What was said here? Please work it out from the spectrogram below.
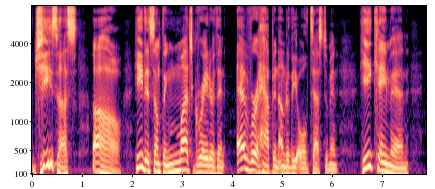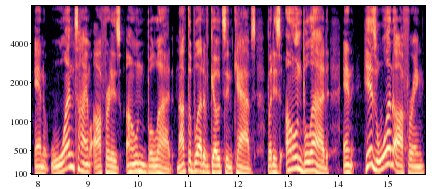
Jesus, oh, he did something much greater than ever happened under the Old Testament. He came in and one time offered his own blood, not the blood of goats and calves, but his own blood. And his one offering,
